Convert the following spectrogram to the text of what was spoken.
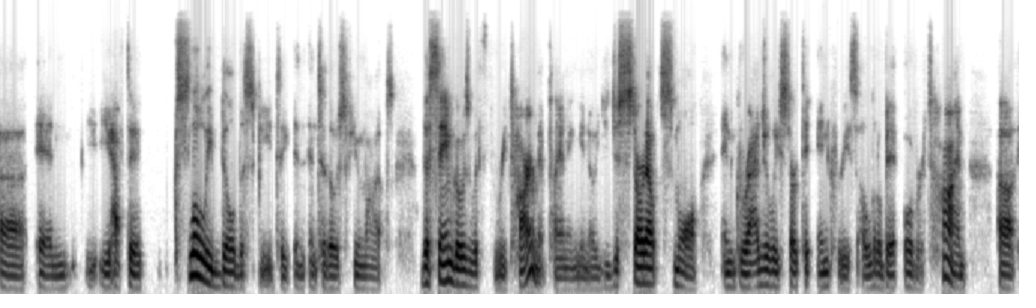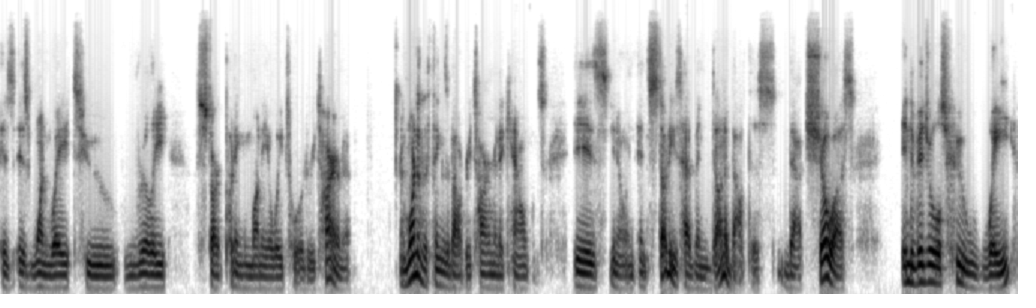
uh, and you have to slowly build the speed to in, into those few miles. The same goes with retirement planning. You know, you just start out small and gradually start to increase a little bit over time. Uh, is is one way to really start putting money away toward retirement. And one of the things about retirement accounts is, you know, and, and studies have been done about this that show us individuals who wait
